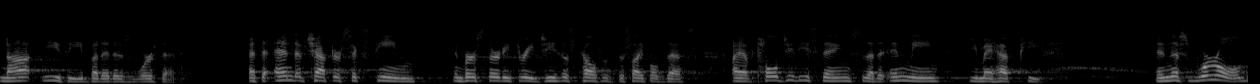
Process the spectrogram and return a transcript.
not easy, but it is worth it. At the end of chapter 16, in verse 33, Jesus tells his disciples this I have told you these things so that in me you may have peace. In this world,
